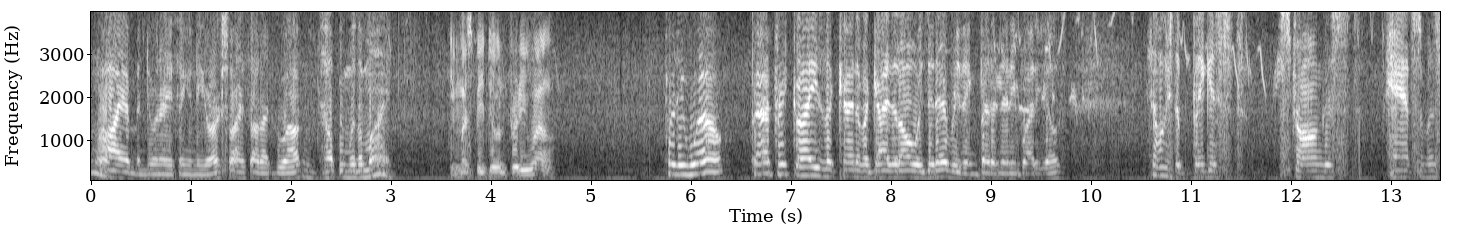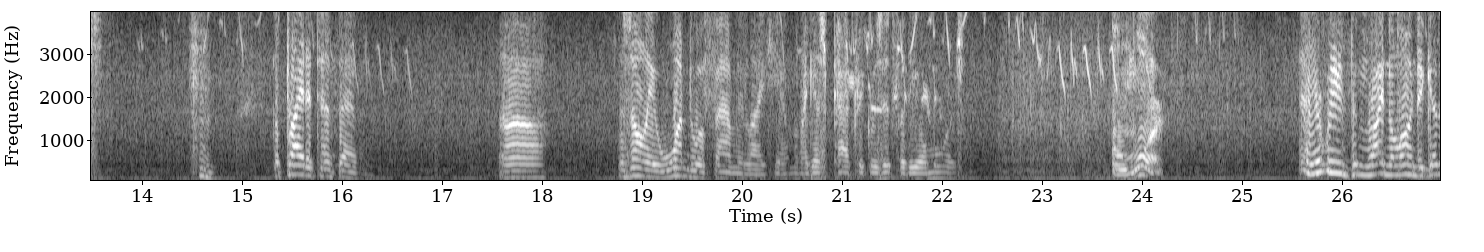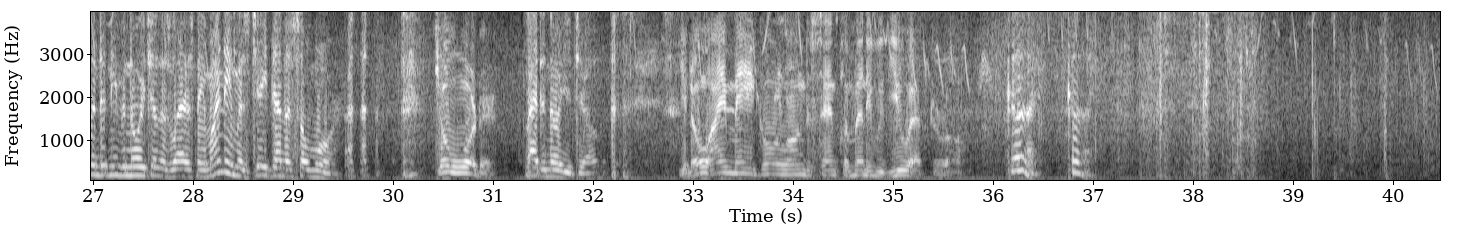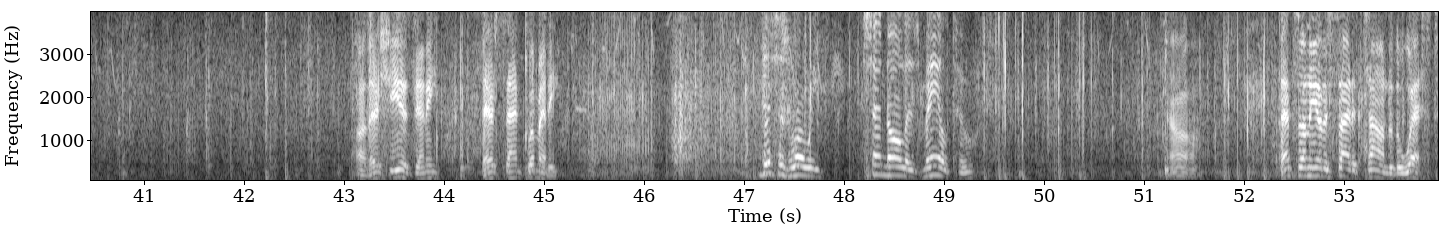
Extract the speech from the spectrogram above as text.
Well, I haven't been doing anything in New York, so I thought I'd go out and help him with the mine. He must be doing pretty well. Pretty well. Patrick, uh, he's the kind of a guy that always did everything better than anybody else. He's always the biggest, strongest, handsomest. Hmm. the pride of 10th Avenue. Uh, there's only one to a family like him, and I guess Patrick was it for the O'Mores. O'More? Yeah, here we've been riding along together and didn't even know each other's last name. My name is J. Dennis O'More. Joe Warder. Glad to know you, Joe. You know, I may go along to San Clemente with you after all. good, good. Oh, there she is, Denny. There's San Clemente. This is where we send all his mail to. Oh. That's on the other side of town to the west.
